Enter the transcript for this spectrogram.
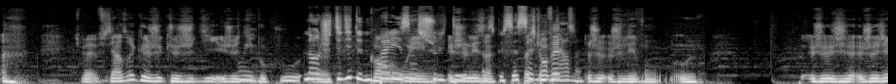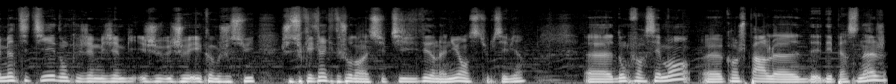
tu m'as- c'est un truc que je, que je dis, je Oui. dis beaucoup. non, euh, je t'ai dit de ne quand- pas les oui, insulter je les parce que ça, ça Parce qu'en fait, je, je les vends. euh, Je, je, je- j'aime bien titiller, donc j'aime, j'aime, je, je, et comme je suis, je suis quelqu'un qui est toujours dans la subtilité, dans la nuance, tu le sais bien. Euh, donc forcément, euh, quand je parle euh, des, des personnages,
